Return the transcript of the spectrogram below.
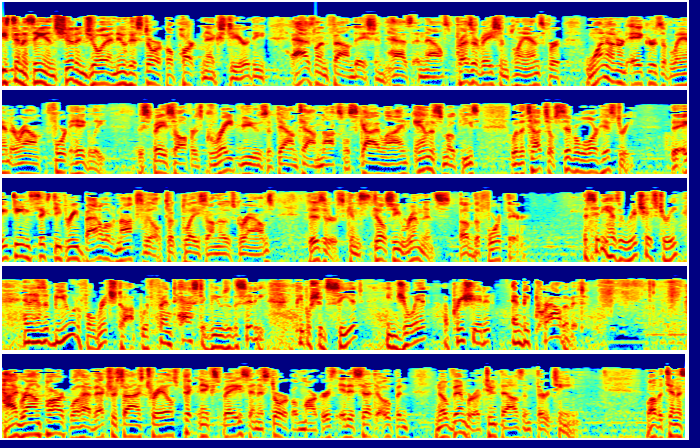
East Tennesseans should enjoy a new historical park next year. The Aslan Foundation has announced preservation plans for 100 acres of land around Fort Higley. The space offers great views of downtown Knoxville skyline and the Smokies with a touch of Civil War history. The 1863 Battle of Knoxville took place on those grounds. Visitors can still see remnants of the fort there. The city has a rich history, and it has a beautiful ridgetop with fantastic views of the city. People should see it, enjoy it, appreciate it, and be proud of it. High Ground Park will have exercise trails, picnic space, and historical markers. It is set to open November of 2013. Well, the Tennessee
